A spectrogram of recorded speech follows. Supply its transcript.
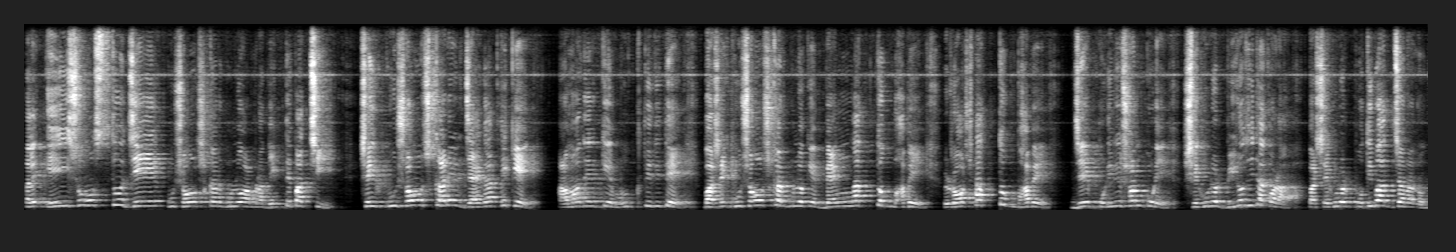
তাহলে এই সমস্ত যে কুসংস্কারগুলো আমরা দেখতে পাচ্ছি, সেই কুসংস্কারের জায়গা থেকে আমাদেরকে মুক্তি দিতে বা সেই কুসংস্কারগুলোকে ব্যঙ্গাত্মক ভাবে রসাত্মক ভাবে যে পরিবেশন করে সেগুলোর বিরোধিতা করা বা সেগুলোর প্রতিবাদ জানানো,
